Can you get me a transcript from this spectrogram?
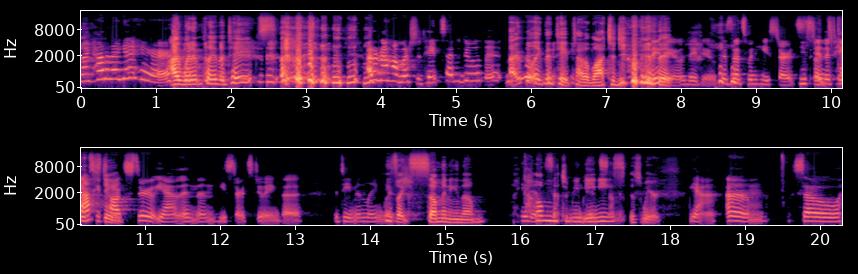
like, how did I get here? I wouldn't play the tapes. I don't know how much the tapes had to do with it. I feel like the tapes had a lot to do with they it. They do, they do, because that's when he starts. He in the starts tapes, he talks through, yeah, and then he starts doing the the demon language. He's like summoning them. He Like, come to me, babies. It's weird. Yeah. Um so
